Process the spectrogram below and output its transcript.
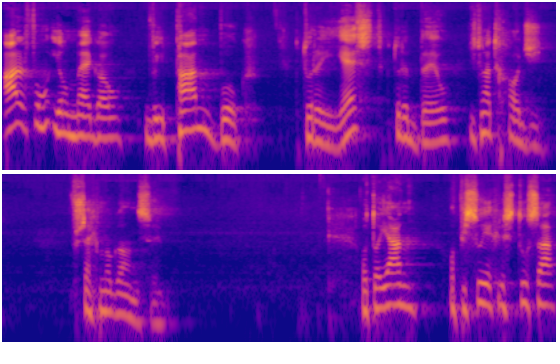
alfą i omegą, mówi Pan Bóg, który jest, który był i tu nadchodzi, wszechmogący. Oto Jan opisuje Chrystusa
